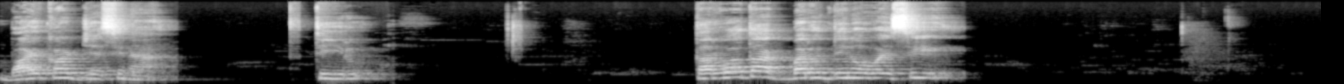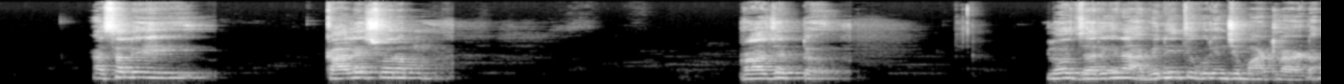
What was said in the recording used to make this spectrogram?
బాయ్కాట్ చేసిన తీరు. తర్వాత అక్బరుద్దీన్ ఓవైసీ అసలు ఈ కాళేశ్వరం ప్రాజెక్టులో జరిగిన అవినీతి గురించి మాట్లాడడం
